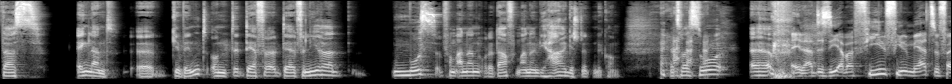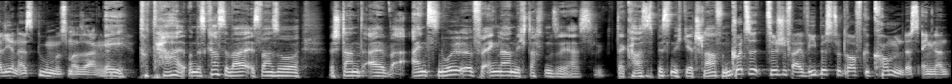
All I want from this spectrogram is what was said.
dass England äh, gewinnt und der, der Verlierer muss vom anderen oder darf vom anderen die Haare geschnitten bekommen. Jetzt war es so, äh, ey, da hatte sie aber viel, viel mehr zu verlieren als du, muss man sagen. Ne? Ey, total. Und das Krasse war, es war so, es stand 1-0 äh, für England. Ich dachte mir so, ja, der Cast ist bissen, ich gehe jetzt schlafen. Kurze Zwischenfrage, wie bist du drauf gekommen, dass England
